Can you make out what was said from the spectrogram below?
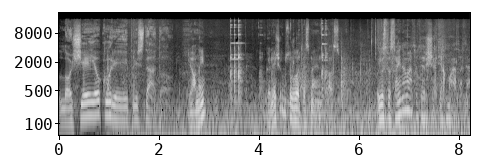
Lošėjo kuriejai pristato. Jonai, galėčiau Jums užduoti asmeninį klausimą. O Jūs visai nematote ir šiek tiek matote?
